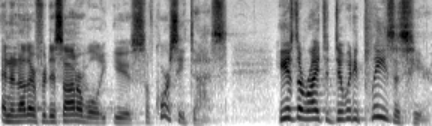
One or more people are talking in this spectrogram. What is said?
and another for dishonorable use? Of course he does. He has the right to do what he pleases here.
